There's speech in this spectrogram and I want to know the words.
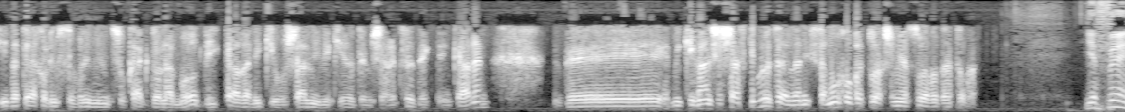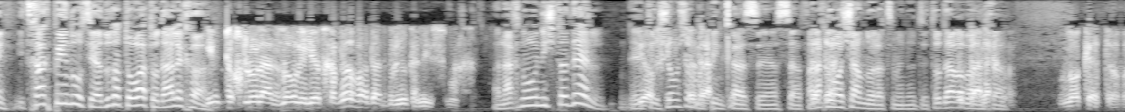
כי בתי החולים סובלים ממצוקה גדולה מאוד, בעיקר אני כירושלמי מכיר את זה משערי צדק בעין כרם, ומכיוון שש"ס קיבלו את זה, אז אני סמוך ובטוח שהם יעשו עבודה טובה. יפה. יצחק פינדרוס, יהדות התורה, תודה לך. אם תוכלו לעזור לי להיות חבר ועדת בריאות, אני אשמח. אנחנו נשתדל. יופי, תרשום שם תודה. בפנקס, אה, אסף. תודה. אנחנו רשמנו לעצמנו את זה. תודה רבה לך. בוקר טוב.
